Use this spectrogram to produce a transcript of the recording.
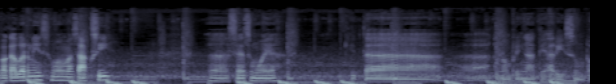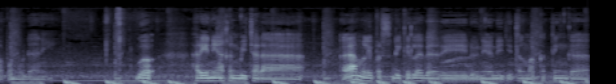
Apa kabar nih semua mas aksi? Uh, saya semua ya? Kita uh, akan memperingati hari Sumpah Pemuda nih Gue hari ini akan bicara Ya melipir sedikit lah dari dunia digital marketing ke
